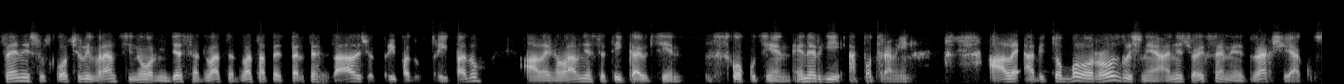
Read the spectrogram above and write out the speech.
ceny sú skočili v rámci normy 10, 20, 25 záleží od prípadu k prípadu, ale hlavne sa týkajú cien, skoku cien energii a potravín. Ale aby to bolo rozlišné a niečo extrémne drahšie ako v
